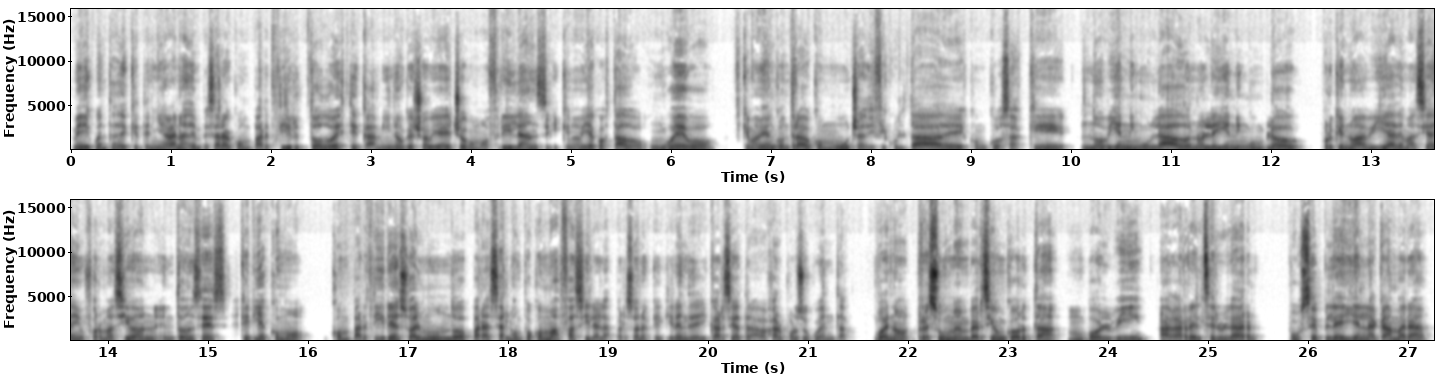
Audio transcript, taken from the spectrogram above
me di cuenta de que tenía ganas de empezar a compartir todo este camino que yo había hecho como freelance y que me había costado un huevo, que me había encontrado con muchas dificultades, con cosas que no vi en ningún lado, no leí en ningún blog, porque no había demasiada información, entonces quería como compartir eso al mundo para hacerlo un poco más fácil a las personas que quieren dedicarse a trabajar por su cuenta. Bueno, resumen, versión corta, volví, agarré el celular, puse play en la cámara,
